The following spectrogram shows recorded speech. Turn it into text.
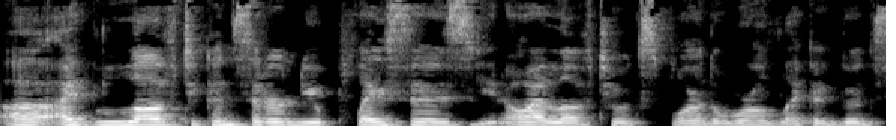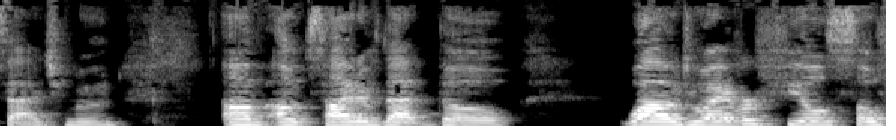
Uh, I'd love to consider new places. You know, I love to explore the world like a good Sag moon. Um, outside of that, though, wow, do I ever feel so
